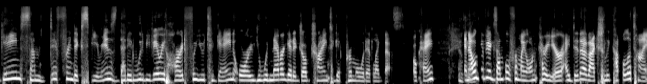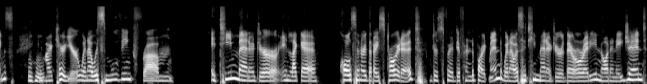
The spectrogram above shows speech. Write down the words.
gain some different experience that it would be very hard for you to gain or you would never get a job trying to get promoted like this okay Okay. And I will give you example from my own career. I did that actually a couple of times mm-hmm. in my career when I was moving from a team manager in like a call center that I started just for a different department when I was a team manager there already, not an agent.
